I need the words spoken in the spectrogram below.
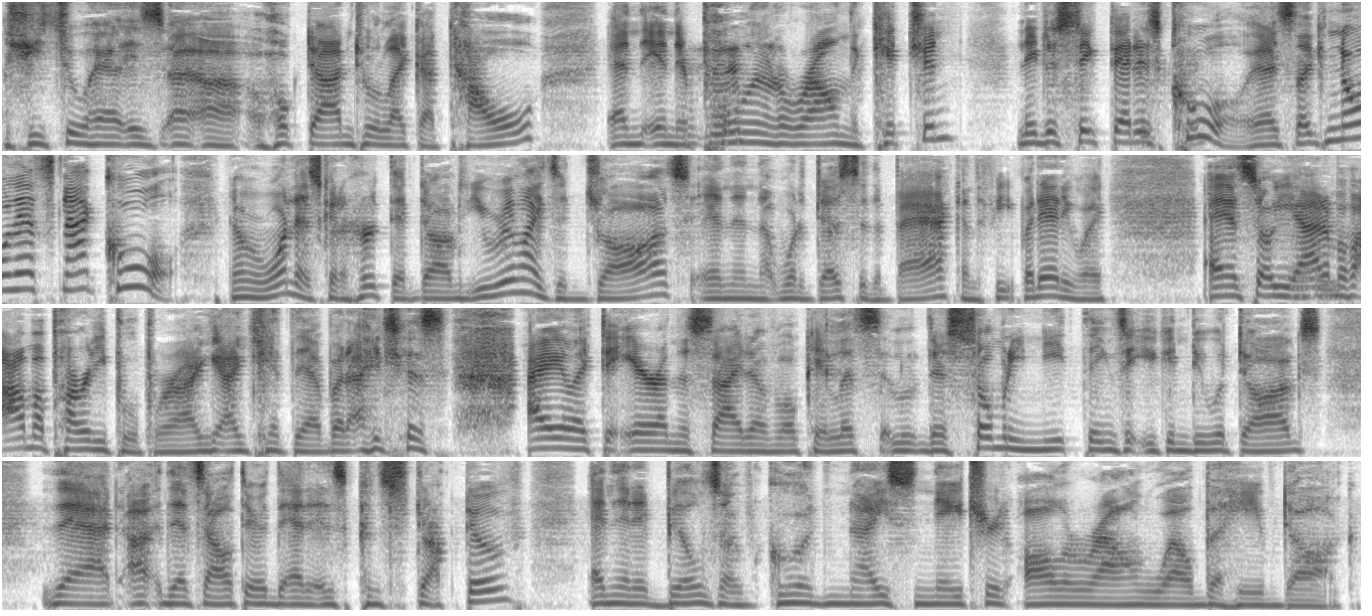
Shih Tzu ha- is uh, uh, hooked onto like a towel, and and they're pulling it around the kitchen, and they just think that is cool. And it's like, no, that's not cool. Number one, that's going to hurt that dog. You realize the jaws, and then what it does to the back and the feet. But anyway, and so yeah, I'm a, I'm a party pooper. I, I get that, but I just I like to err on the side of okay. Let's. There's so many neat things that you can do with dogs that uh, that's out there that is constructive, and then it builds a good, nice, natured, all around, well behaved dog.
